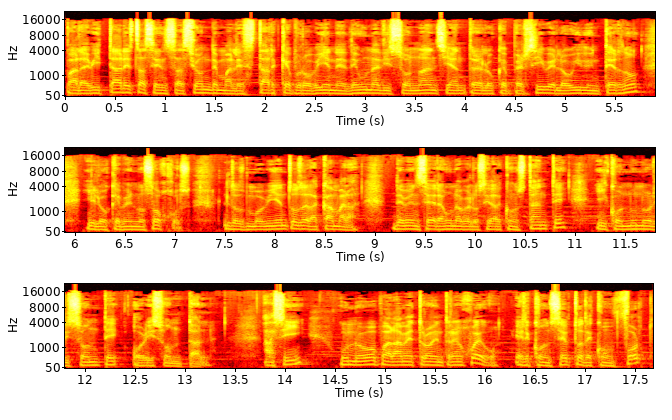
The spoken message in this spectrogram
Para evitar esta sensación de malestar que proviene de una disonancia entre lo que percibe el oído interno y lo que ven los ojos, los movimientos de la cámara deben ser a una velocidad constante y con un horizonte horizontal. Así, un nuevo parámetro entra en juego, el concepto de confort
